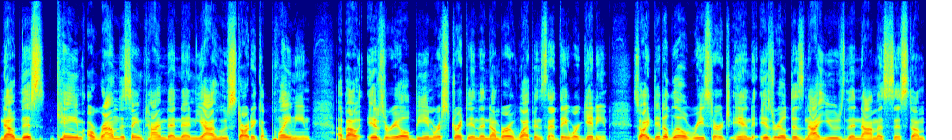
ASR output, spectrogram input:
Now, this came around the same time that Netanyahu started complaining about Israel being restricted in the number of weapons that they were getting. So I did a little research, and Israel does not use the NASAMS system,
